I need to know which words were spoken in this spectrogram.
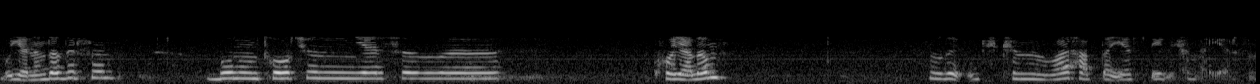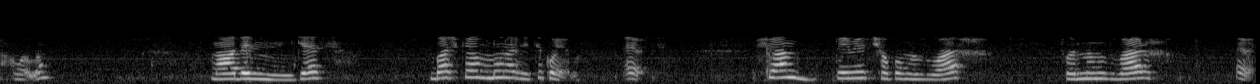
bu yanında dursun. Bunun torçun yarısını koyalım. Burada üç kömür var. Hatta yarısı değil. Şundan yarısını alalım. Maden. Başka monaziti koyalım. Evet. Şu an demir çapamız var. Fırınımız var. Evet.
